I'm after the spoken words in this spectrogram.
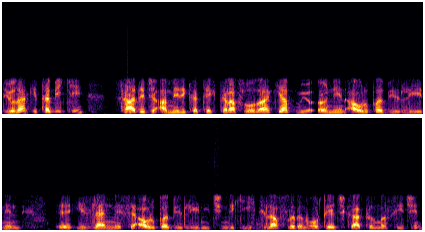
diyorlar ki tabii ki sadece Amerika tek taraflı olarak yapmıyor. Örneğin Avrupa Birliği'nin e, izlenmesi, Avrupa Birliği'nin içindeki ihtilafların ortaya çıkartılması için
